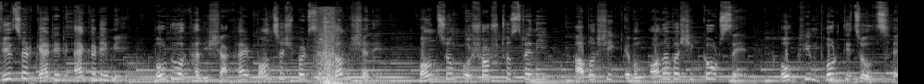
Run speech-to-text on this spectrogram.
Future cadet academy, Patuakhali শাখায় পঞ্চাশ পার্সেন্ট কমিশনে পঞ্চম ও ষষ্ঠ শ্রেণি আবাসিক এবং অনাবাসিক কোর্সে অগ্রিম ভর্তি চলছে।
